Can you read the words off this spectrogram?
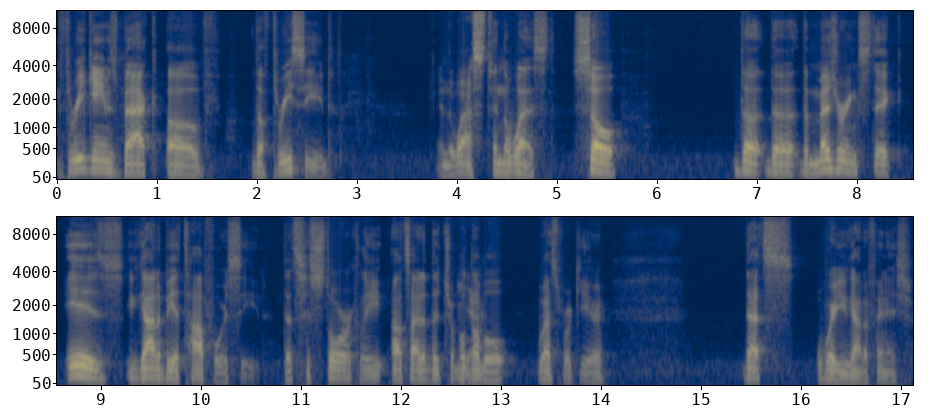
three games back of the three seed In the West. in the West. So the the the measuring stick is you got to be a top four seed. That's historically outside of the triple double Westbrook year, that's where you got to finish.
